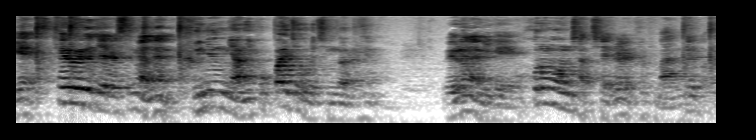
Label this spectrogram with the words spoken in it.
이게 스테로이드제를 쓰면은 근육량이 폭발적으로 증가를 해요. 왜 그러냐면 이게 호르몬 자체를 그렇게 만들거든.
